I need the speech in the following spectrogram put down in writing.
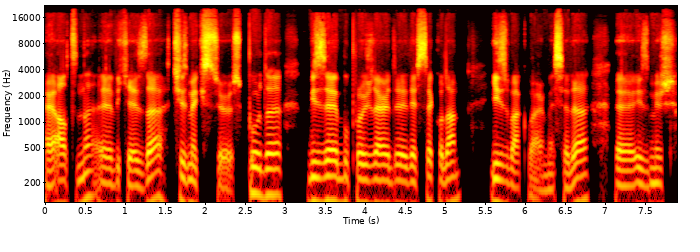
eee, altını, eee, bir kez daha çizmek istiyoruz. Burada bize bu projelerde destek olan İzVAK var mesela, eee, İzmir,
